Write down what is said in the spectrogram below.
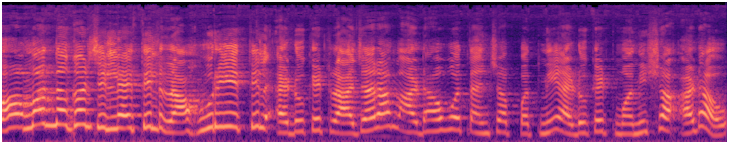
अहमदनगर जिल्ह्यातील राहुरी येथील ॲडव्होकेट राजाराम आढाव व त्यांच्या पत्नी ॲडव्होकेट मनीषा आढाव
